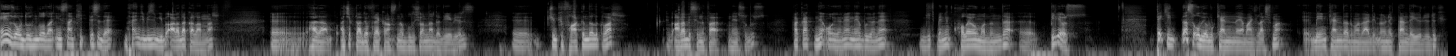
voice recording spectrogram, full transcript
en zor durumda olan insan kitlesi de bence bizim gibi arada kalanlar. Ee, hadi açık radyo frekansında buluşanlar da diyebiliriz. Ee, çünkü farkındalık var. Ara bir sınıfa mensubuz. Fakat ne o yöne ne bu yöne gitmenin kolay olmadığını da e, biliyoruz. Peki nasıl oluyor bu kendine yabancılaşma? E, benim kendi adıma verdiğim örnekten de yürüdük.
